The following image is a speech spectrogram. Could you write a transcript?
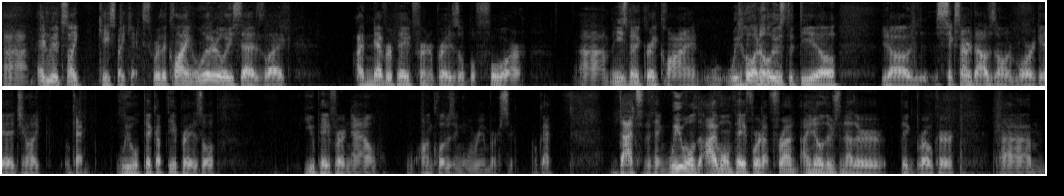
Uh, and it's like case by case, where the client literally says, like, I've never paid for an appraisal before. Um, and he's been a great client. We don't want to lose the deal. You know, $600,000 mortgage. You're like, okay, we will pick up the appraisal. You pay for it now. On closing, we'll reimburse you. Okay. That's the thing. We will. I won't pay for it up front. I know there's another big broker. Um,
